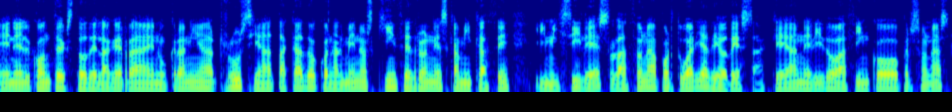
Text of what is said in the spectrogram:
En el contexto de la guerra en Ucrania, Rusia ha atacado con al menos 15 drones kamikaze y misiles la zona portuaria de Odessa, que han herido a cinco personas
